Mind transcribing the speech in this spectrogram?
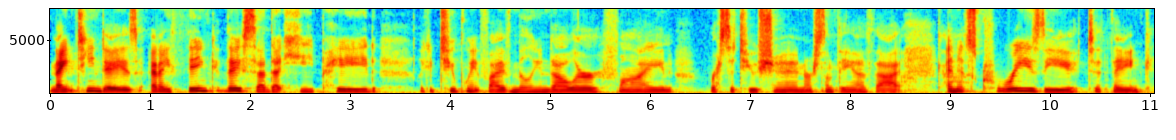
19 days and i think they said that he paid like a 2.5 million dollar fine restitution or something of that and it's crazy to think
